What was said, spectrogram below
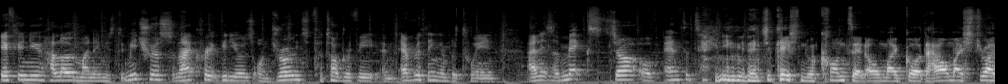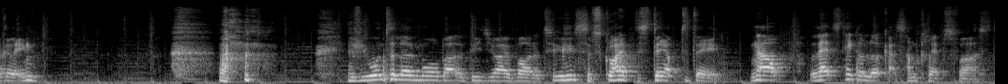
If you're new, hello, my name is Demetrios and I create videos on drones, photography and everything in between. And it's a mixture of entertaining and educational content. Oh my God, how am I struggling? if you want to learn more about the DJI Avata 2, subscribe to stay up to date. Now, let's take a look at some clips first.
